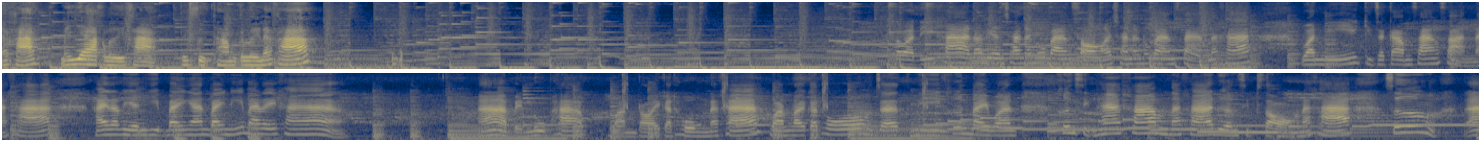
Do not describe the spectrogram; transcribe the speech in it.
นะคะ ไม่ยากเลยค่ะ ไปฝึกทำกันเลยนะคะสวัสดีค่ะนักเรียนชั้นอนุบาล 2 และชั้นอนุบาล 3 นะคะ วันนี้กิจกรรมสร้างสรรค์นะคะ ให้นักเรียนหยิบใบงานใบนี้มาเลยค่ะ อ่าเป็นรูปภาพวันลอยกระทงนะคะ วันลอยกระทงจะมีขึ้นในวันขึ้น 15ค่ำนะคะ เดือน 12 นะคะ ซึ่งอ่า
